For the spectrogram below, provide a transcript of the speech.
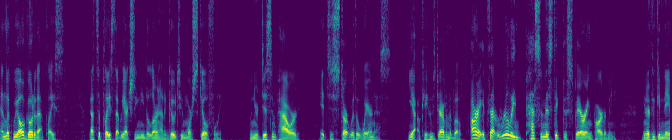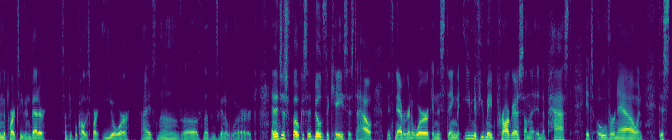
And look, we all go to that place. That's a place that we actually need to learn how to go to more skillfully. When you're disempowered, it's just start with awareness. Yeah, okay, who's driving the boat? All right, it's that really pessimistic, despairing part of me. You know, if you can name the parts even better, some people call this part Eeyore, right? It's nothing's, oh, it's nothing's gonna work, and it just focuses, it builds the case as to how it's never gonna work, and this thing that even if you made progress on the in the past, it's over now, and this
